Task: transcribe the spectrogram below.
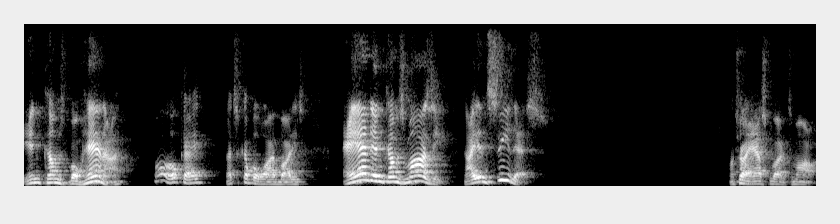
In comes Bohanna. Oh, okay. That's a couple of wide bodies. And in comes. Now, I didn't see this. I'll try to ask about it tomorrow.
